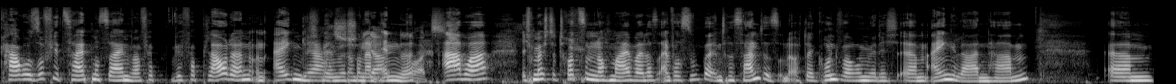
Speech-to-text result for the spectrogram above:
Caro, so viel Zeit muss sein, weil wir verplaudern und eigentlich ja, wären wir schon, schon am Ende. Gott. Aber ich möchte trotzdem nochmal, weil das einfach super interessant ist und auch der Grund, warum wir dich ähm, eingeladen haben. Ähm,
